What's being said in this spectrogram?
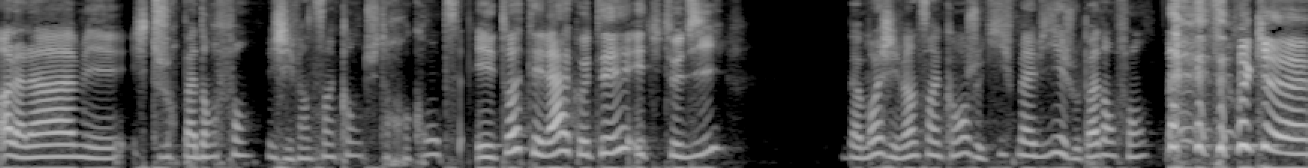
Oh là là, mais j'ai toujours pas d'enfant, mais j'ai 25 ans, tu t'en rends compte Et toi, tu es là à côté et tu te dis bah moi j'ai 25 ans, je kiffe ma vie et je veux pas d'enfant. Donc euh,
